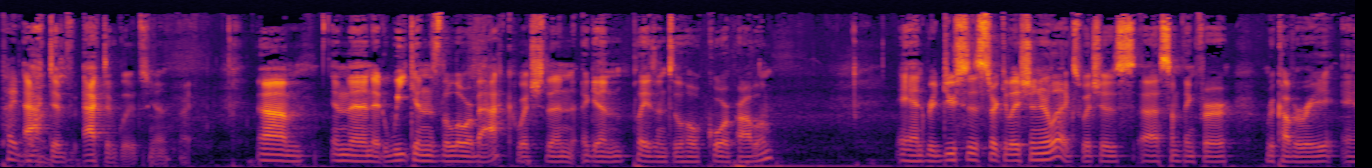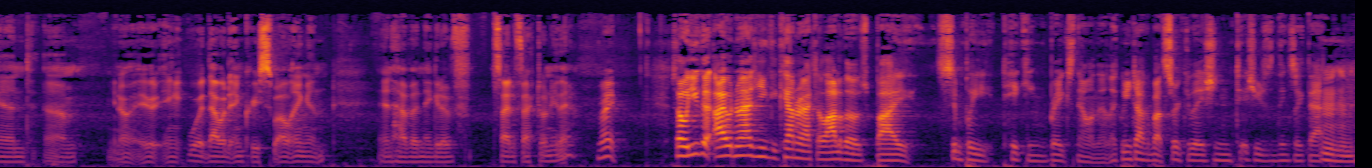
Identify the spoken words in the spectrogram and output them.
Tight. bones. active active glutes. Yeah, right. Um, and then it weakens the lower back, which then again plays into the whole core problem, and reduces circulation in your legs, which is uh, something for recovery, and um, you know it, it would, that would increase swelling and and have a negative side effect on you there. Right. So you could, I would imagine you could counteract a lot of those by simply taking breaks now and then. Like when you talk about circulation issues and things like that, Mhm.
